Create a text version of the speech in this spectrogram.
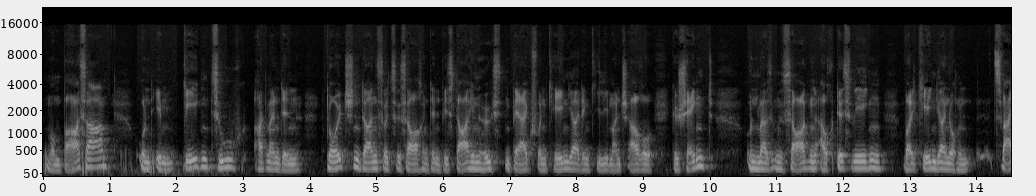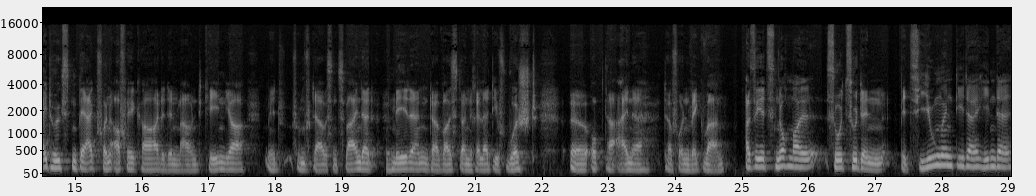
Mombasa und im Gegenzug hat man den Deutschen dann sozusagen den bis dahin höchsten Berg von Kenia, den Kilimanjaro, geschenkt. Und man muss sagen, auch deswegen, weil Kenia noch einen zweithöchsten Berg von Afrika hatte, den Mount Kenya mit 5200 Metern. Da war es dann relativ wurscht, äh, ob da einer davon weg war. Also jetzt nochmal so zu den Beziehungen, die dahinter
